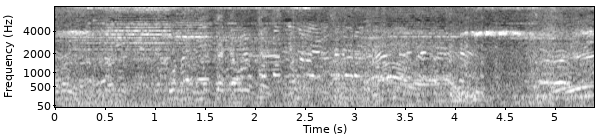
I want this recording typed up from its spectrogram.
Olha aí.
